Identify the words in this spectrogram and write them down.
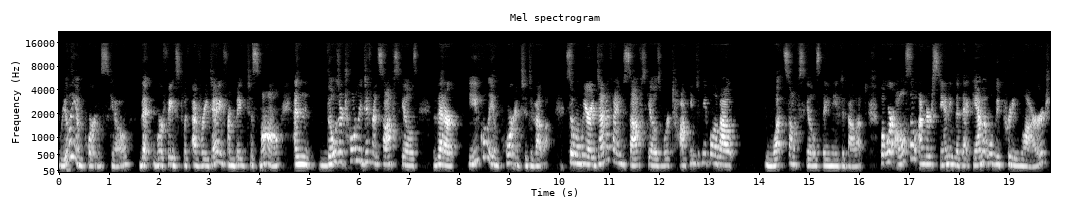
really important skill that we're faced with every day from big to small. And those are totally different soft skills that are equally important to develop. So when we are identifying soft skills, we're talking to people about what soft skills they need developed, but we're also understanding that that gamut will be pretty large.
